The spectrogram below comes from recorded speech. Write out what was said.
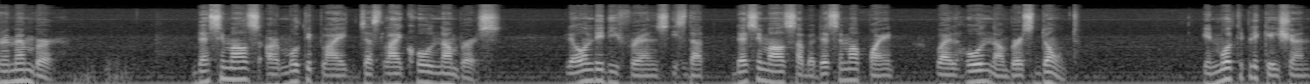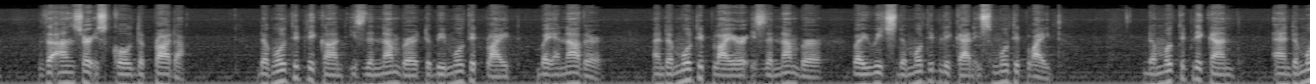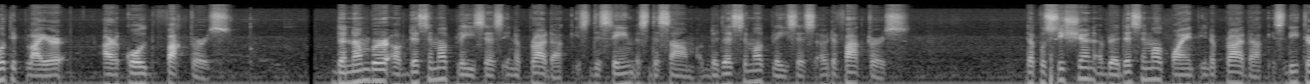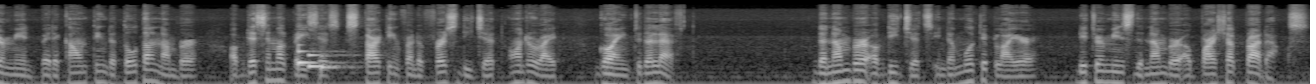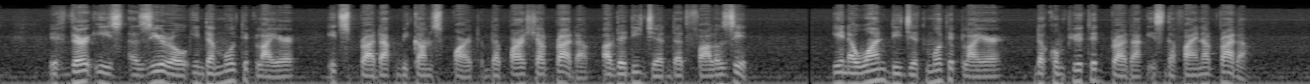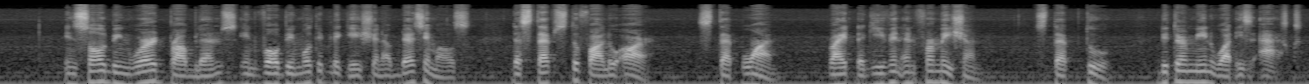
Remember. Decimals are multiplied just like whole numbers. The only difference is that decimals have a decimal point while whole numbers don't. In multiplication, the answer is called the product. The multiplicand is the number to be multiplied by another, and the multiplier is the number by which the multiplicand is multiplied. The multiplicand and the multiplier are called factors. The number of decimal places in a product is the same as the sum of the decimal places of the factors. The position of the decimal point in the product is determined by the counting the total number of decimal places starting from the first digit on the right going to the left. The number of digits in the multiplier determines the number of partial products. If there is a zero in the multiplier, its product becomes part of the partial product of the digit that follows it. In a one-digit multiplier, the computed product is the final product. In solving word problems involving multiplication of decimals, the steps to follow are Step 1. Write the given information. Step 2. Determine what is asked.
